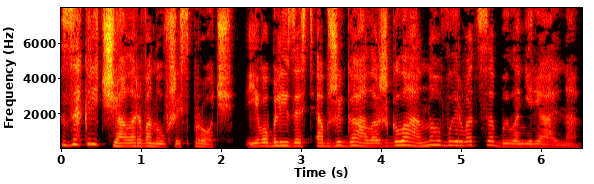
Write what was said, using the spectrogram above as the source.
Закричала, рванувшись прочь. Его близость обжигала, жгла, но вырваться было нереально.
